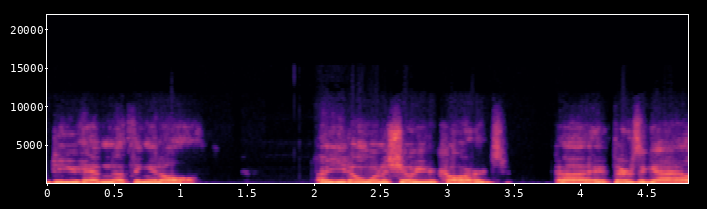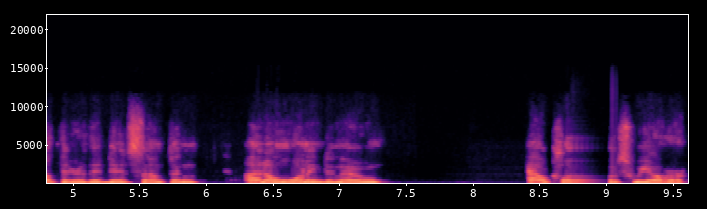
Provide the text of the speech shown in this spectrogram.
do you have nothing at all? Uh, you don't want to show your cards. Uh, if there's a guy out there that did something, I don't want him to know how close we are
